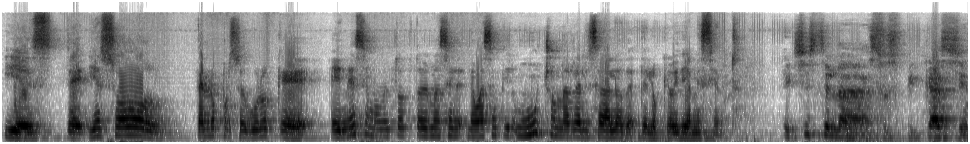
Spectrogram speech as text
y, este, y eso tenlo por seguro que en ese momento todavía me voy a sentir mucho más realizada de lo que hoy día me siento. Existe la suspicacia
